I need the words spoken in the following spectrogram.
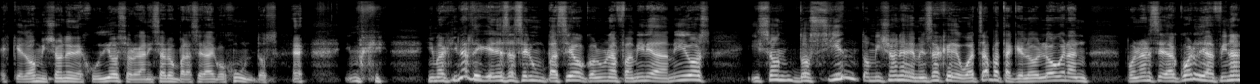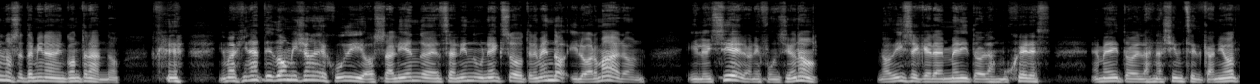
es que dos millones de judíos se organizaron para hacer algo juntos. Imagínate que querés hacer un paseo con una familia de amigos y son 200 millones de mensajes de WhatsApp hasta que lo logran ponerse de acuerdo y al final no se terminan encontrando. Imagínate dos millones de judíos saliendo, saliendo un éxodo tremendo y lo armaron y lo hicieron y funcionó. No dice que era el mérito de las mujeres, el mérito de las Nashim Tzidkaniot,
